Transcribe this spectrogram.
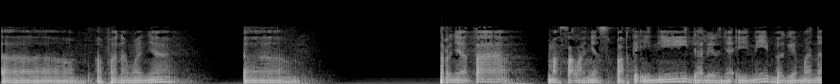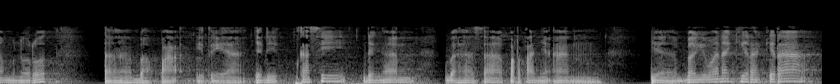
uh, apa namanya uh, ternyata masalahnya seperti ini, dalilnya ini, bagaimana menurut uh, bapak gitu ya. Jadi kasih dengan bahasa pertanyaan. Ya, bagaimana kira-kira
